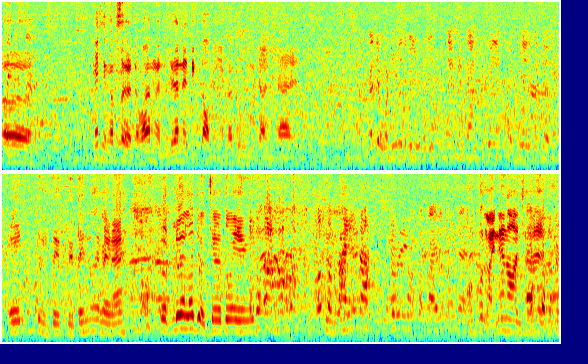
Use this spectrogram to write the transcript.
เออ ไม่ถึงกับเสิร์ชแต่ว่าเหมือนเลื่อนในทิกตอกอย่างเงี้ยก็ดูเหมือนกันใช่ แล้วเดี๋ยววันนี้เราจะไปอยู่ในนั้นเหมือนกันเพื่อนของพี่จะไปเสิร์ฟเออตื่นตื่นตื่นเต้นมากเลยนะแบบเลื่อนแล้วเดี๋ยวเจอตัวเองเขากดไลค์ด้วยนะกดไลค์แล้วกดแชร์อ๋อกดไลค์แน่นอนใช่ต้องเป็น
